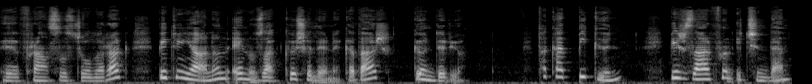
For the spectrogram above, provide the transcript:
e, Fransızca olarak ve dünyanın en uzak köşelerine kadar gönderiyor. Fakat bir gün bir zarfın içinden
